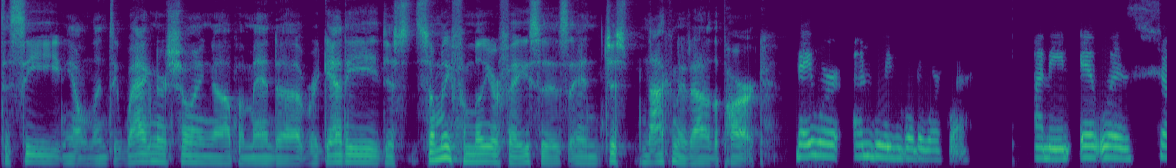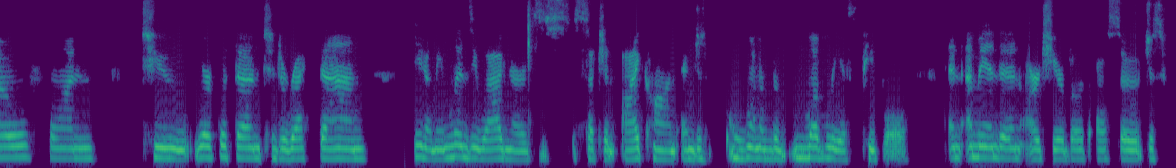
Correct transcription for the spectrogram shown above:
to see, you know, Lindsay Wagner showing up, Amanda Righetti, just so many familiar faces and just knocking it out of the park. They were unbelievable to work with. I mean, it was so fun to work with them, to direct them, you know, I mean, Lindsay Wagner is such an icon and just one of the loveliest people. And Amanda and Archie are both also just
